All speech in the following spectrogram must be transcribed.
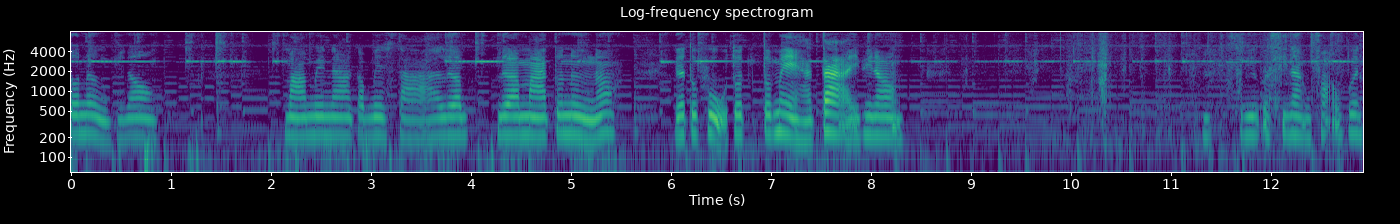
ตัวหนึ่งพี่น้อง มาเมนากับเมษาเรือเรือมาตัวหนึ่งเนาะเรือตัวผู้ตัวตัวแม่หาตายพี่น้องสวิวก็สินังเฝ้าเพิ่อน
